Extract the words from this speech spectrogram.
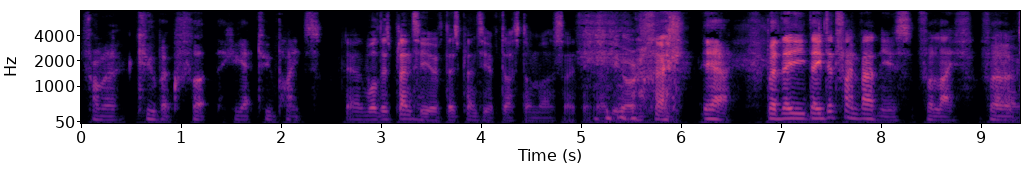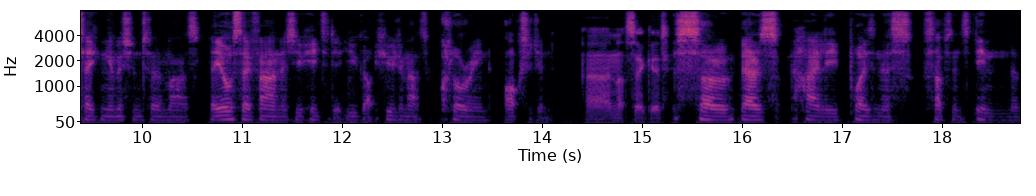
from a cubic foot they could get two pints. yeah. Well, there's plenty of there's plenty of dust on Mars. So I think that'd be all right. Yeah, but they they did find bad news for life for Oh. taking a mission to Mars. They also found as you heated it, you got huge amounts of chlorine, oxygen. Uh, not so good. So there's highly poisonous substance in the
